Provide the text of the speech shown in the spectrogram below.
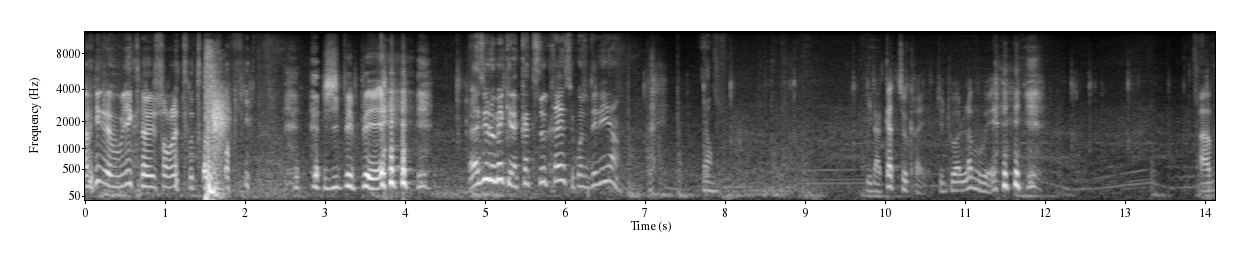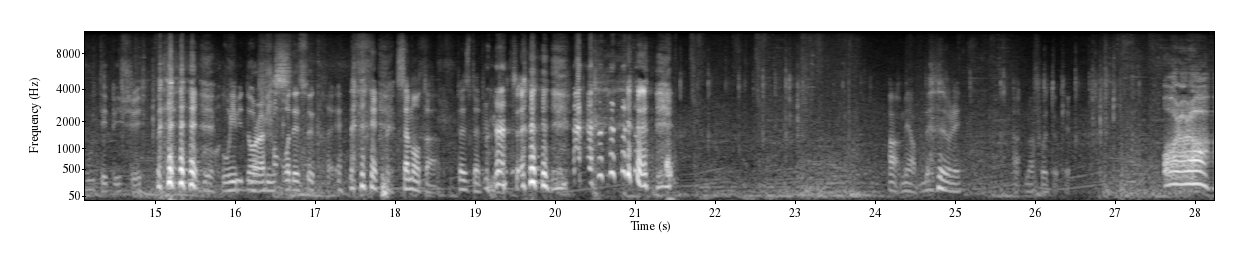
Ah oui, j'avais oublié que t'avais changé ton ton profil. JPP. Vas-y, le mec, il a 4 secrets, c'est quoi ce délire Il a 4 secrets, tu dois l'avouer. Avoue tes péchés. Oui, Oui, dans la fils. chambre des secrets. Samantha, pèse ta culotte. Ah merde, désolé. Ah, ma faute, ok. Oh là là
